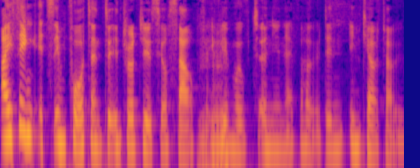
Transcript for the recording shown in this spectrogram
I think it's important to introduce yourself if mm-hmm. you move to a new neighborhood in, in Kyoto.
